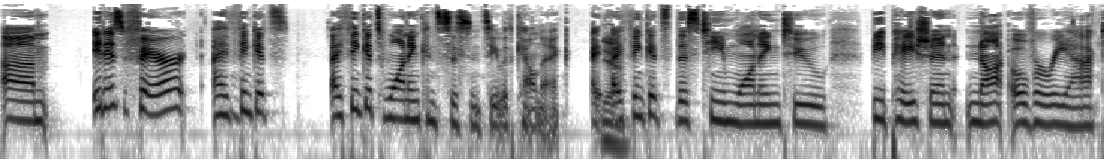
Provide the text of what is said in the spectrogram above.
Um, it is fair. I think it's I think it's wanting consistency with Kelenic. I, Yeah. I think it's this team wanting to be patient, not overreact,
